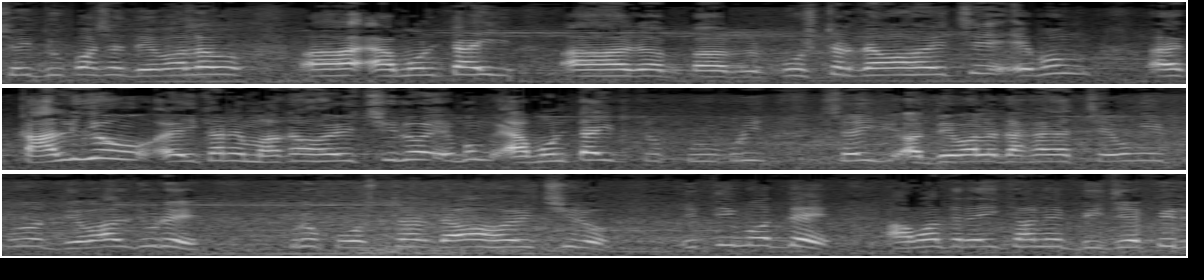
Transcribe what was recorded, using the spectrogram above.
সেই দুপাশে দেওয়ালেও এমনটাই পোস্টার দেওয়া হয়েছে এবং কালিও এইখানে মাখা হয়েছিল এবং এমনটাই পুরোপুরি সেই দেওয়ালে দেখা যাচ্ছে এবং এই পুরো দেওয়াল জুড়ে পুরো পোস্টার দেওয়া হয়েছিল। ইতিমধ্যে আমাদের এইখানে বিজেপির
